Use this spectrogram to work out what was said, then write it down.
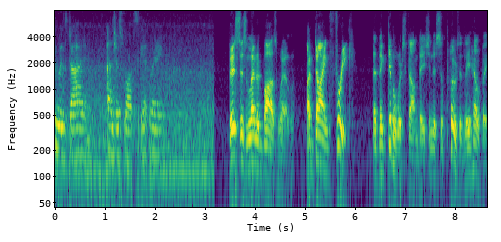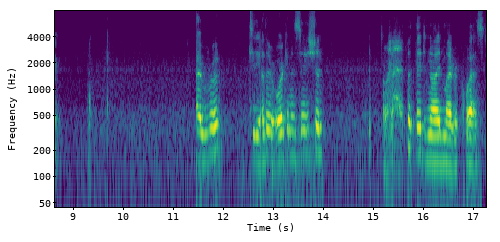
who is dying and just wants to get laid. This is Leonard Boswell, a dying freak that the Give-A-Wish Foundation is supposedly helping. I wrote to the other organization, but they denied my request.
